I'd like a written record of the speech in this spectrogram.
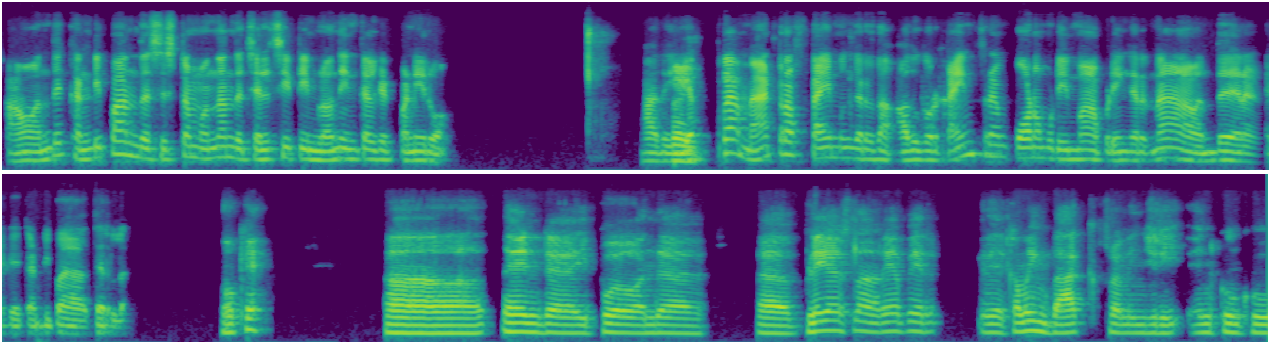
அவன் வந்து கண்டிப்பா அந்த சிஸ்டம் வந்து அந்த செல்சி டீம்ல வந்து இன்கல்கேட் பண்ணிடுவான் அது. எப்ப மேட்டர் ஆஃப் டைம்ங்கிறது தான். அதுக்கு ஒரு டைம் ஃப்ரேம் போட முடியுமா அப்படிங்கிறதுனா வந்து எனக்கு கண்டிப்பா தெரியல. Okay. அண்ட் இப்போ அந்த பிளேயர்ஸ்லாம் நிறைய பேர் coming back from injury Nkunku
